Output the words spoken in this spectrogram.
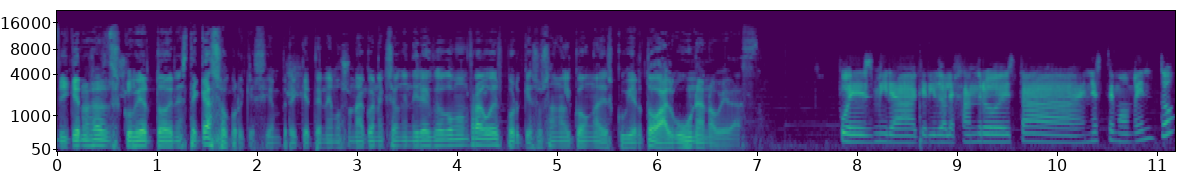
¿Y qué nos has descubierto en este caso? Porque siempre que tenemos una conexión en directo con Monfragüe es porque Susan Alcón ha descubierto alguna novedad. Pues mira, querido Alejandro, está en este momento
